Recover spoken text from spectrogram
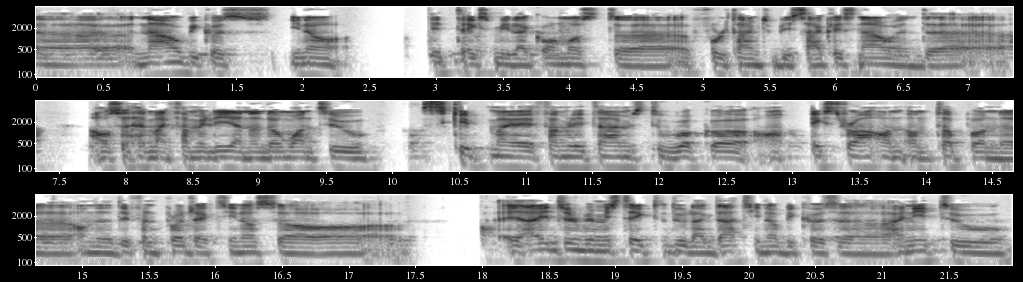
uh, now because you know it takes me like almost uh, full time to be a cyclist now, and uh, I also have my family, and I don't want to skip my family times to work uh, on, extra on, on top on the on the different projects, you know. So I it would be a mistake to do like that, you know, because uh, I need to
